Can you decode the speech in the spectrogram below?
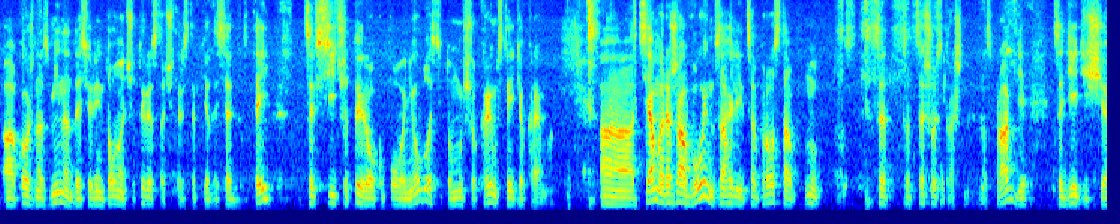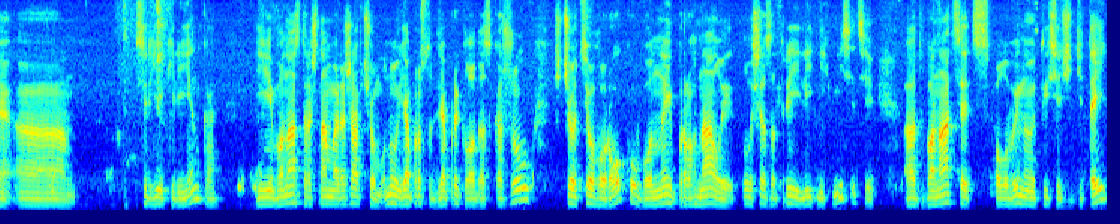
А кожна зміна десь орієнтовно 400-450 дітей. Це всі чотири окуповані області, тому що Крим стоїть окремо. А, ця мережа воїн взагалі це просто ну це, це, це щось страшне. Насправді це дітище е, Сергія Кирієнка, і вона страшна мережа. В чому? Ну я просто для прикладу скажу, що цього року вони прогнали лише за три літніх місяці а, 12 з половиною тисяч дітей.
